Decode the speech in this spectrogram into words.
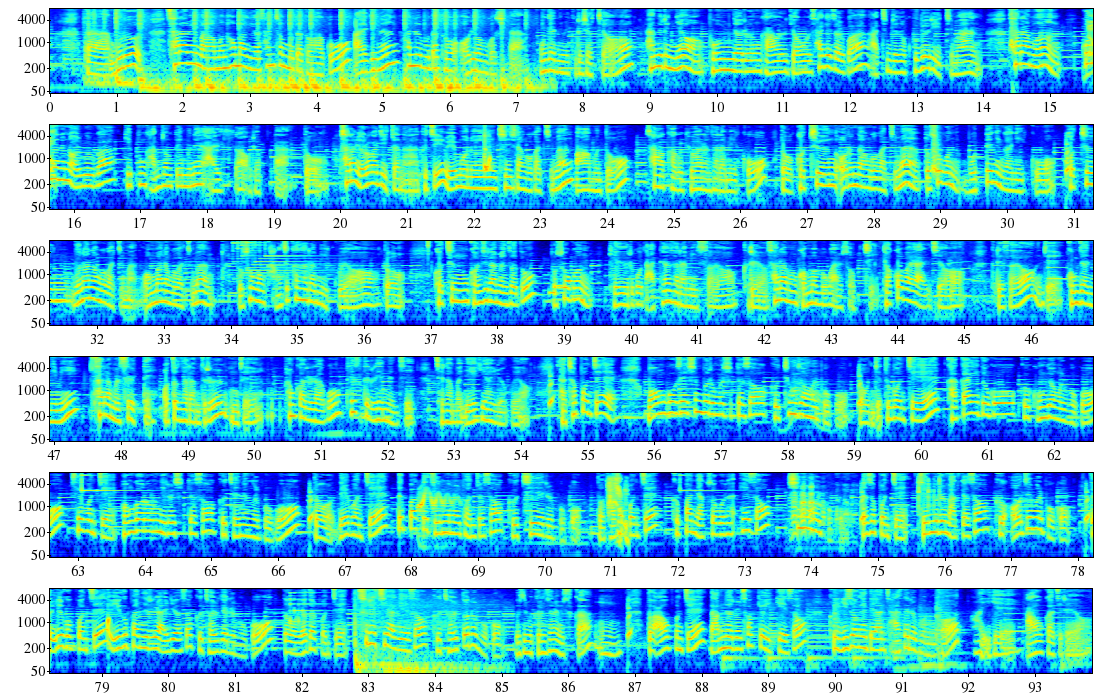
자, 무릇 사람의 마음은 험하기가 산천보다 더하고 알기는 하늘보다 더 어려운 것이다. 공자님이 그러셨죠. 하늘은요, 봄, 여름, 가을, 겨울, 사계절과 아침, 저녁 구별이 있지만 사람은 꾸미는 얼굴과 깊은 감정 때문에 알기가 어렵다. 또 사람 여러 가지 있잖아. 그치? 외모는 진실한 것 같지만 마음은 또 사악하고 교활한 사람이 있고 또 겉은 어른다운 것 같지만 또 속은 못된 인간이 있고 겉은 무난한 것 같지만 원만한 것 같지만 또 속은 강직한 사람이 있고요. 또 겉은 건실하면서도 또 속은 게으르고 나태한 사람이 있어요. 그래요. 사람은 겉만 보고 알 수 없지. 겪어봐야 알죠. 그래서요, 이제 공자님이 사람을 쓸 때 어떤 사람들을 이제 평가를 하고 테스트를 했는지 제가 한번 얘기하려고요. 자, 첫 번째, 먼 곳에 심부름을 시켜서 그 충성을 보고, 또 이제 두 번째, 가까이 두고 그 공경을 보고, 세 번째, 번거로운 일을 시켜서 그 재능을 보고, 또 네 번째, 뜻밖의 질문을 던져서 그 지혜를 보고, 또 다섯 번째, 급한 약속을 해서 신용을 보고 여섯 번째 재물을 맡겨서 그 어짐을 보고 또 일곱 번째 위급한 일을 알리어서 그 절개를 보고 또 여덟 번째 술에 취하게 해서 그 절도를 보고 요즘에 그런 사람 있을까? 음. 또 아홉 번째 남녀를 섞여 있게 해서 그 이성에 대한 자세를 보는 것. 아 이게 아홉 가지래요.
